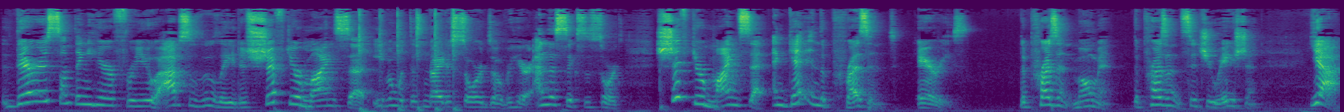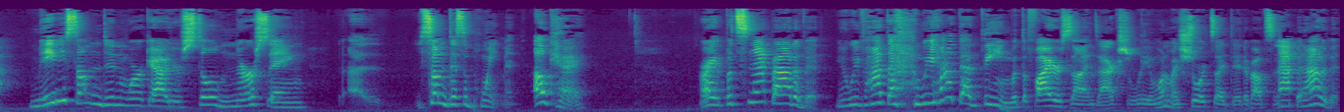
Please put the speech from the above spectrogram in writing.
there is something here for you, absolutely, to shift your mindset, even with this Knight of Swords over here and the Six of Swords. Shift your mindset and get in the present, Aries, the present moment, the present situation. Yeah, maybe something didn't work out. You're still nursing uh, some disappointment okay all right but snap out of it you know we've had that we had that theme with the fire signs actually in one of my shorts i did about snapping out of it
